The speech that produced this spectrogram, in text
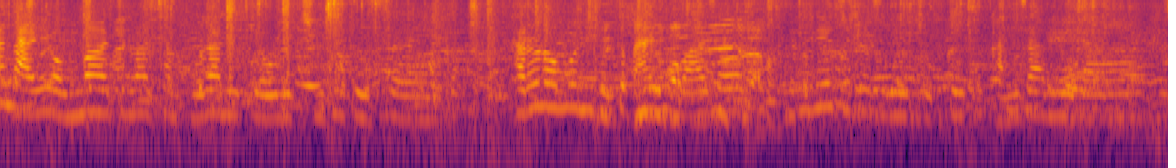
한 아이 엄마지만 참 보람 있게 오늘 즐기고 있어요. 다른 어머니들도 많이 와서 구경해 주셔서 좋고 감사합니다.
